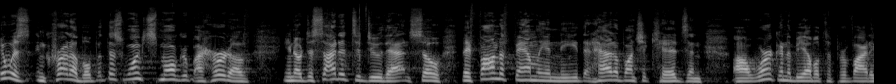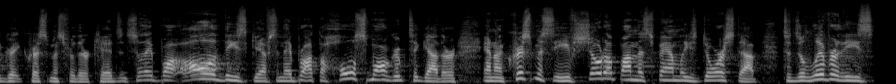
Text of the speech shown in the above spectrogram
it was incredible. But this one small group I heard of, you know, decided to do that. And so they found a family in need that had a bunch of kids and uh, weren't going to be able to provide a great Christmas for their kids. And so they brought all of these gifts and they brought the whole small group together. And on Christmas Eve, showed up on this family's doorstep to deliver these,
